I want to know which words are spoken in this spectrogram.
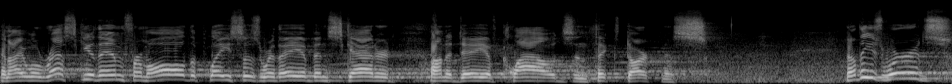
and I will rescue them from all the places where they have been scattered on a day of clouds and thick darkness. Now, these words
